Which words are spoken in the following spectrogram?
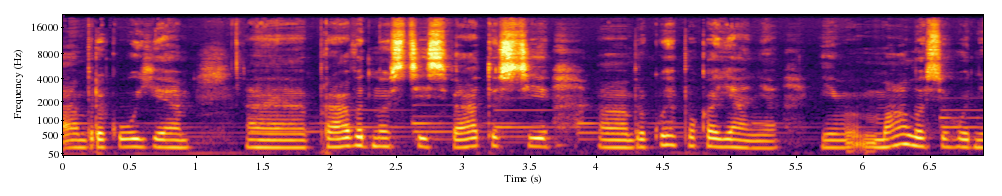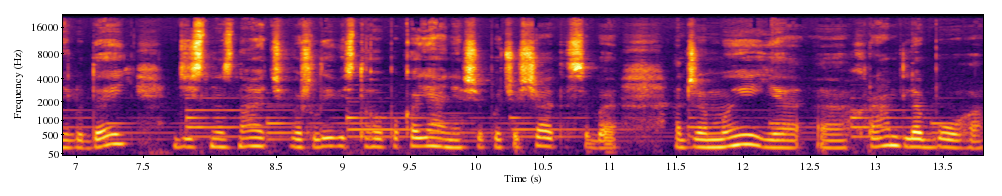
е, бракує е, праведності, святості, е, бракує покаяння. І мало сьогодні людей дійсно знають важливість того покаяння, щоб очищати себе. Адже ми є е, храм для Бога,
